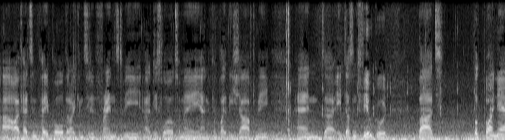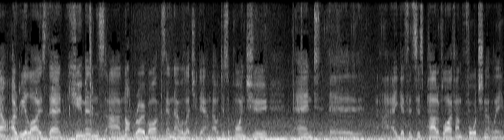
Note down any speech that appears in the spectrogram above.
uh, I've had some people that I considered friends to be uh, disloyal to me and completely shaft me, and uh, it doesn't feel good, but Look, by now I realise that humans are not robots and they will let you down. They will disappoint you, and uh, I guess it's just part of life, unfortunately.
